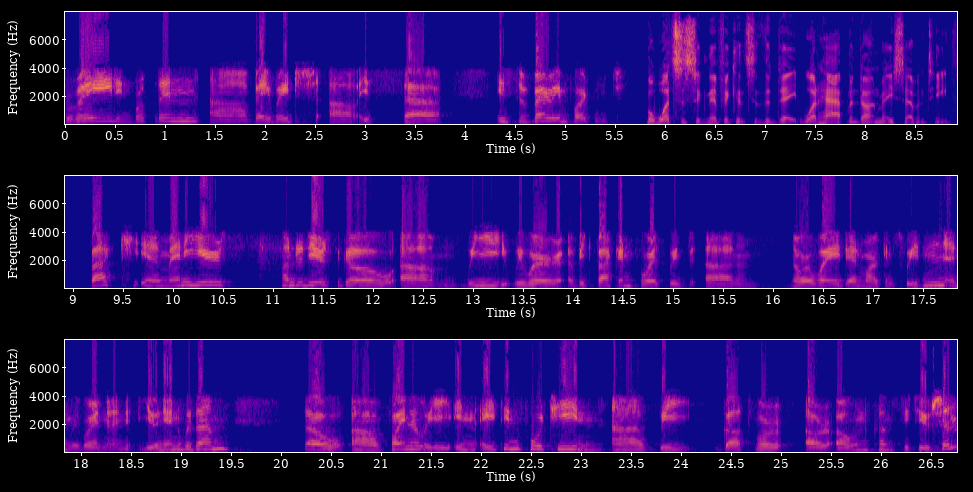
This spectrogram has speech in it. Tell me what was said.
parade in Brooklyn, uh, Bay Ridge, uh, is, uh, is very important. But what's the significance of the date? What happened on May 17th? Back in many years, hundred years ago, um, we we were a bit back and forth with uh, Norway, Denmark, and Sweden, and we were in a union with them. So uh, finally, in 1814, uh, we got for our own constitution.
